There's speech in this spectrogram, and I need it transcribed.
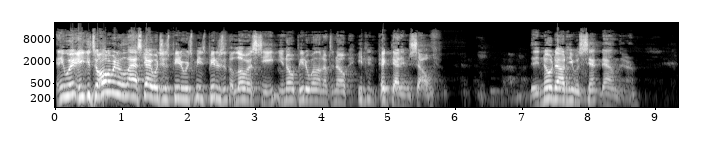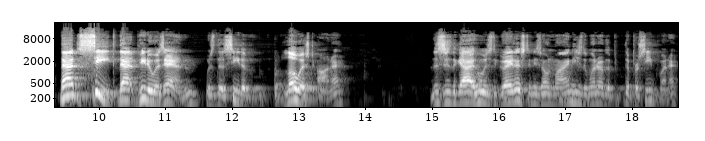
And he, he gets all the way to the last guy, which is Peter, which means Peter's at the lowest seat. You know Peter well enough to know he didn't pick that himself. No doubt he was sent down there. That seat that Peter was in was the seat of lowest honor. This is the guy who is the greatest in his own mind. He's the winner of the, the perceived winner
